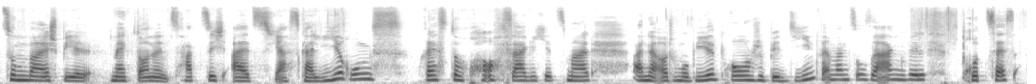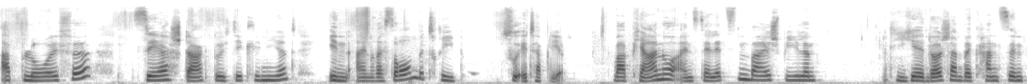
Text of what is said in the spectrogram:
zum Beispiel McDonald's hat sich als ja, Skalierungs Restaurant, sage ich jetzt mal, an der Automobilbranche bedient, wenn man so sagen will, Prozessabläufe sehr stark durchdekliniert in einen Restaurantbetrieb zu etablieren. War Piano eins der letzten Beispiele, die hier in Deutschland bekannt sind,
